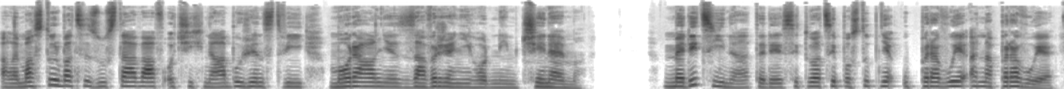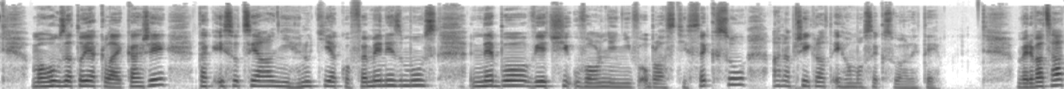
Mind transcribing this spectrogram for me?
ale masturbace zůstává v očích náboženství morálně zavržení hodným činem. Medicína tedy situaci postupně upravuje a napravuje. Mohou za to jak lékaři, tak i sociální hnutí jako feminismus nebo větší uvolnění v oblasti sexu a například i homosexuality. Ve 20.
